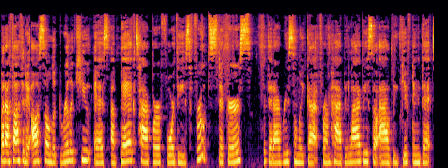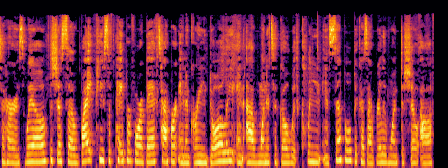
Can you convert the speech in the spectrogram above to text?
but I thought that it also looked really cute as a bag topper for these fruit stickers that I recently got from Hobby Lobby, so I'll be gifting that to her as well. It's just a white piece of paper for a bag topper and a green doily, and I wanted to go with clean and simple because I really wanted to show off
